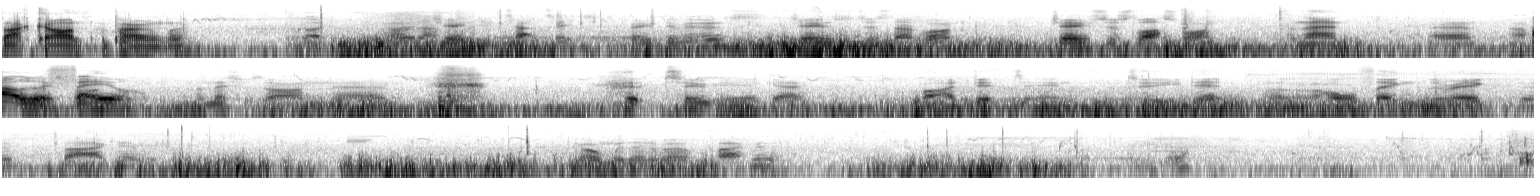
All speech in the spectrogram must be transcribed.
Back on, apparently. God. I'm changing tactics to pay dividends. James has just had one. James just lost one. And then. Um, That was a this one, fail. and this was on um, Tootie again. But I dipped it in Tootie dip, the the whole thing, the rig, the bag, everything. Gone within about five minutes. There you go.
